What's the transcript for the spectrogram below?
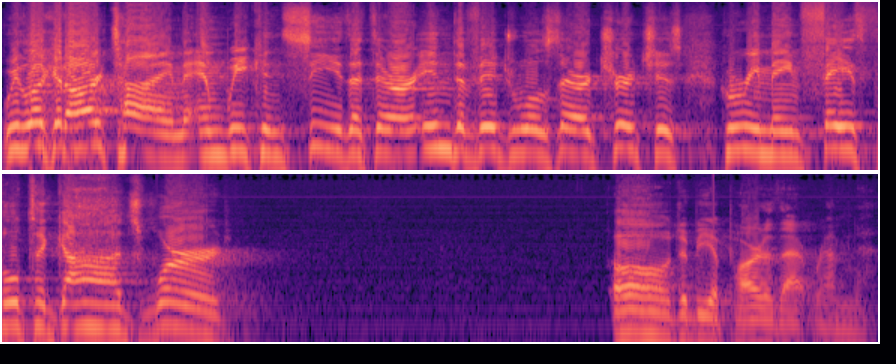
We look at our time and we can see that there are individuals, there are churches who remain faithful to God's word. Oh, to be a part of that remnant.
